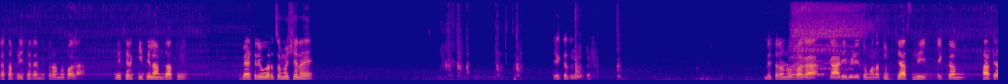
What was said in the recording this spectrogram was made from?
कसा प्रेशर आहे मित्रांनो बघा. प्रेशर किती लांब जातोय? बॅटरीवरचं मशीन आहे. एकच मिनिट. मित्रांनो बघा गाडी बिडी तुम्हाला तुमची असली एकदम साध्या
